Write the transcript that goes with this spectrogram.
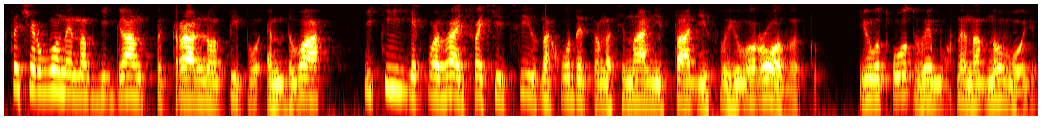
Це червоний надгігант спектрального типу М2, який, як вважають фахівці, знаходиться на фінальній стадії свого розвитку і от-от вибухне над новою.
